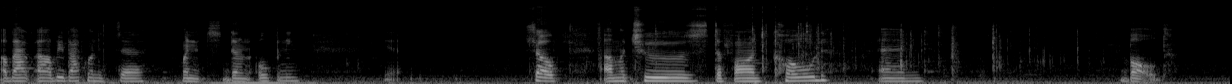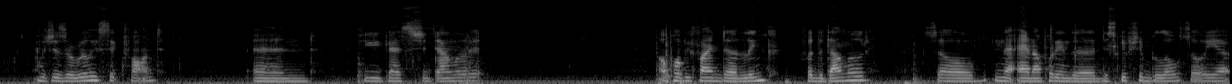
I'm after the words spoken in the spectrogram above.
I'll back. I'll be back when it's uh, when it's done opening. So I'm gonna choose the font code and bold, which is a really sick font, and you guys should download it. I'll probably find a link for the download. So and I'll put in the description below. So yeah,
